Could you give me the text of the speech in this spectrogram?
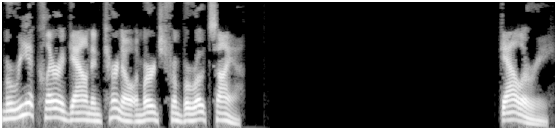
Maria Clara gown and terno emerged from Barot Saya. Gallery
